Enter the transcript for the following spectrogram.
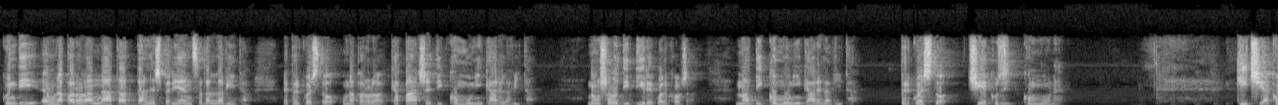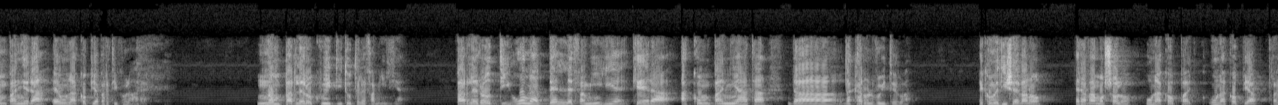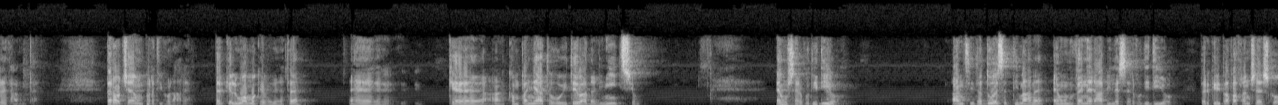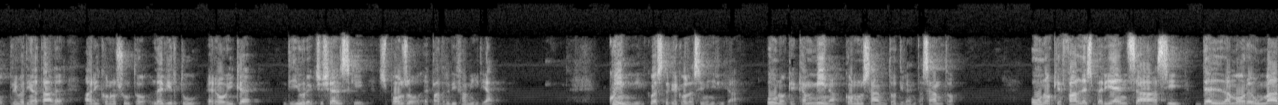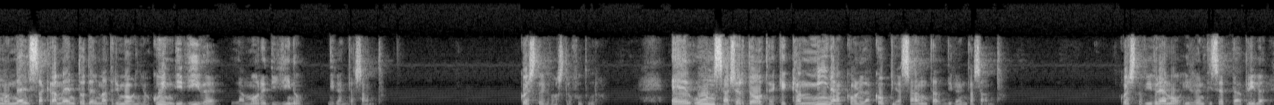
Quindi è una parola nata dall'esperienza, dalla vita, e per questo una parola capace di comunicare la vita. Non solo di dire qualcosa, ma di comunicare la vita. Per questo ci è così comune. Chi ci accompagnerà è una coppia particolare. Non parlerò qui di tutte le famiglie, parlerò di una delle famiglie che era accompagnata da, da Karol Wojtyła. E come dicevano, eravamo solo una coppia, una coppia tra le tante. Però c'è un particolare, perché l'uomo che vedete, eh, che ha accompagnato Wojtyła dall'inizio, è un servo di Dio. Anzi, da due settimane è un venerabile servo di Dio, perché il Papa Francesco, prima di Natale, ha riconosciuto le virtù eroiche di Jurek Ciesielski, sposo e padre di famiglia. Quindi, questo che cosa significa? Uno che cammina con un santo diventa santo. Uno che fa l'esperienza, sì, dell'amore umano nel sacramento del matrimonio, quindi vive l'amore divino, diventa santo. Questo è il vostro futuro. E un sacerdote che cammina con la coppia santa diventa santo. Questo vivremo il 27 aprile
